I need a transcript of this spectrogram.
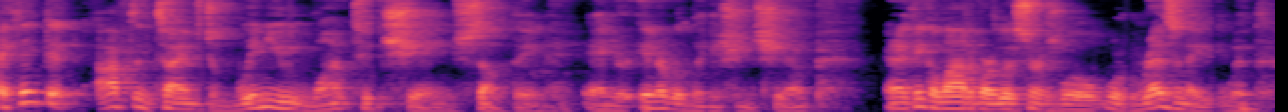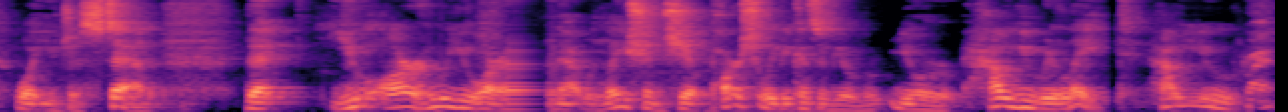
I think that oftentimes when you want to change something and you're in a relationship, and I think a lot of our listeners will, will resonate with what you just said, that you are who you are in that relationship partially because of your your how you relate, how you right.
